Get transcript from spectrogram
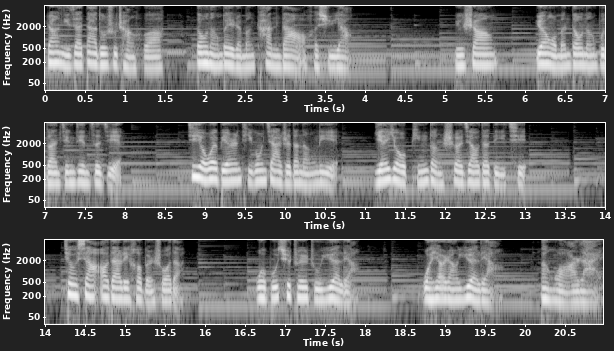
让你在大多数场合都能被人们看到和需要。余生，愿我们都能不断精进自己，既有为别人提供价值的能力，也有平等社交的底气。就像奥黛丽·赫本说的：“我不去追逐月亮。”我要让月亮奔我而来。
